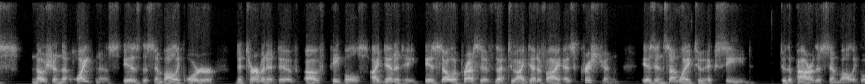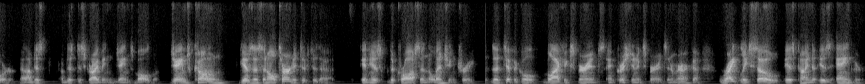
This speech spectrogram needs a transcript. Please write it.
notion that whiteness is the symbolic order determinative of people's identity, is so oppressive that to identify as Christian is in some way to exceed to the power of this symbolic order. And I'm just I'm just describing James Baldwin. James Cone gives us an alternative to that in his The Cross and the Lynching Tree. The typical black experience and Christian experience in America, rightly so, is kind of is anger.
